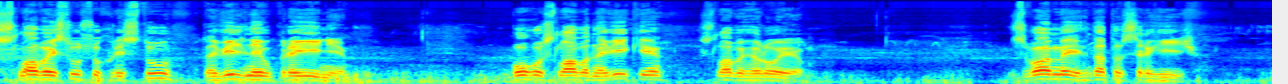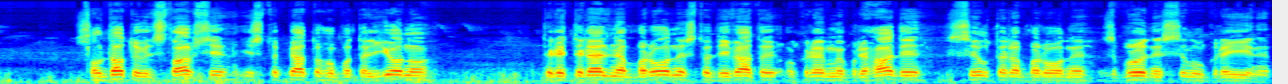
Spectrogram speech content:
Слава Ісусу Христу та вільній Україні! Богу слава навіки, слава героям! З вами Ігнатов Сергій, солдат у відставці із 105-го батальйону територіальної оборони 109-ї окремої бригади Сил тероборони Збройних сил України.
